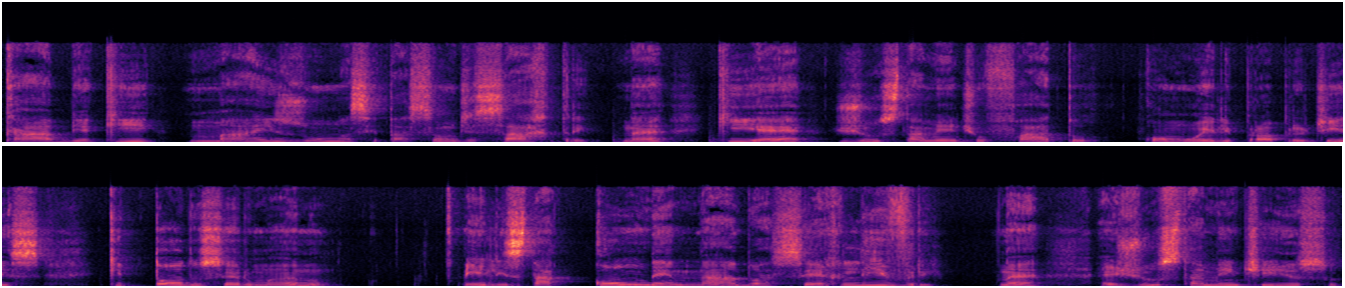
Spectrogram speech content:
cabe aqui mais uma citação de Sartre, né, que é justamente o fato, como ele próprio diz, que todo ser humano ele está condenado a ser livre, né? É justamente isso.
